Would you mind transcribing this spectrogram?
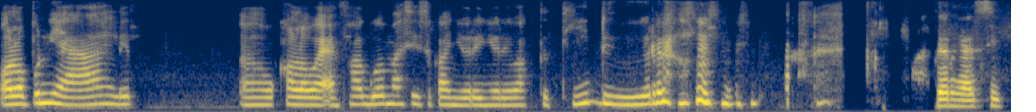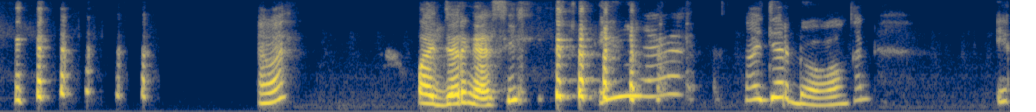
walaupun ya lit uh, kalau WFH gue masih suka nyuri-nyuri waktu tidur wajar gak sih apa wajar gak sih iya wajar dong kan ya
